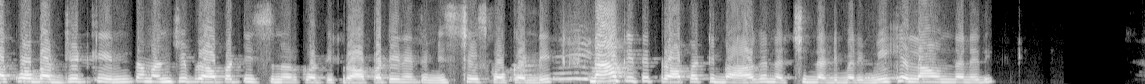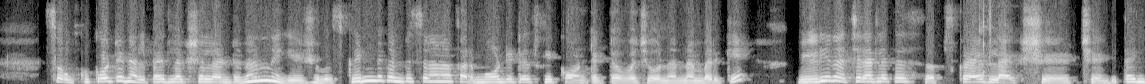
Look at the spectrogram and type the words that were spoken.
తక్కువ బడ్జెట్కి ఇంత మంచి ప్రాపర్టీ ఇస్తున్నారు కాబట్టి ప్రాపర్టీని అయితే మిస్ చేసుకోకండి. నాకైతే ప్రాపర్టీ బాగా నచ్చిందండి. మరి మీకు ఎలా ఉందనేది? సో ఒక్క కోటి నలభై ఐదు లక్షలు అంటున్నాను నెగేషియబుల్ స్క్రీన్ మీద కనిపిస్తున్న ఫర్ మోర్ డీటెయిల్స్కి కాంటాక్ట్ అవ్వచ్చు ఓనర్ నెంబర్కి. వీడియో నచ్చినట్లయితే సబ్స్క్రైబ్ లైక్ షేర్ చేయండి. థ్యాంక్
